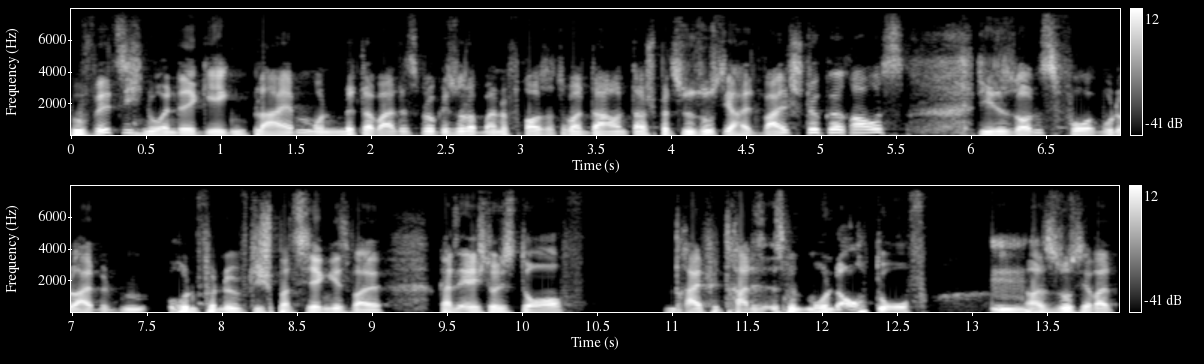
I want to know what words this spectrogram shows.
du willst nicht nur in der Gegend bleiben und mittlerweile ist es wirklich so, dass meine Frau sagt immer da und da spazieren. Du suchst dir halt Waldstücke raus, die du sonst vor, wo du halt mit dem Hund vernünftig spazieren gehst, weil ganz ehrlich, durchs Dorf, drei, vier Tradis ist mit dem Hund auch doof. Mhm. Also suchst dir weit.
